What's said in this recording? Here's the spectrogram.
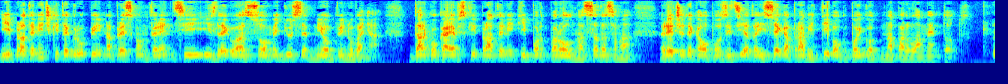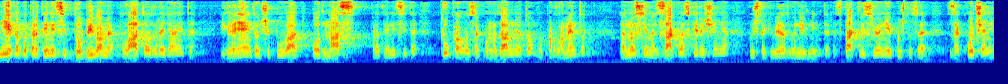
И пратеничките групи на пресконференции излегоа со меѓусебни обвинувања. Дарко Каевски, пратеник и портпарол на СДСМ, рече дека опозицијата и сега прави тивок бојкот на парламентот. Ние како пратеници добиваме плата од граѓаните и граѓаните очекуваат од нас, пратениците, тука во законодавниот дом, во парламентот, да носиме законски решенија кои што ќе бидат во нивни интерес. Такви си оние кои што се закочени,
